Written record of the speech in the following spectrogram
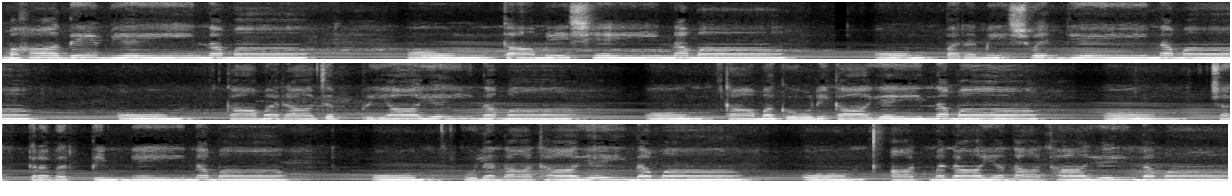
महादेव्यै नमः। ॐ कामेश्यै नमः। ॐ परमेश्वर्यै नमः। ॐ कामराजप्रियायै नमः। ॐ कामगोडिकायै नमः। ॐ चक्रवर्तिन्यै नमः। ॐ कुलनाथायै नमः। ॐ आत्मनाय नाथायै नमः।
